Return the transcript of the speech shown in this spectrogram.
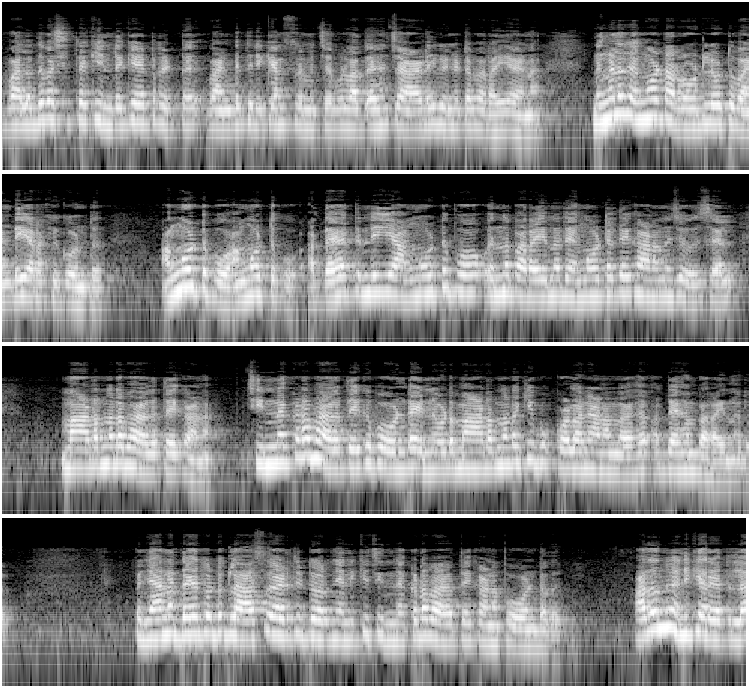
വലതുവശത്തേക്ക് ഇൻഡിക്കേറ്റർ ഇട്ട് വണ്ടി തിരിക്കാൻ ശ്രമിച്ചപ്പോൾ അദ്ദേഹം ചാടി വീണിട്ട് പറയുകയാണ്. നിങ്ങൾ എങ്ങോട്ടാ റോഡിലോട്ട് വണ്ടി ഇറക്കിക്കൊണ്ട്? അങ്ങോട്ട് പോ അങ്ങോട്ട് പോ. അദ്ദേഹത്തിന്റെ ഈ അങ്ങോട്ട് പോ എന്ന് പറയുന്നത് എങ്ങോട്ടത്തേക്കാണെന്ന് ചോദിച്ചാൽ മാടന്നട ഭാഗത്തേക്കാണ്. ചിന്നക്കട ഭാഗത്തേക്ക് പോകേണ്ട എന്നോട് മാടന്നടയ്ക്ക് പൊക്കോളാനാണ് അദ്ദേഹം പറയുന്നത്. അപ്പൊ ഞാൻ അദ്ദേഹത്തോട് ഗ്ലാസ് കഴിച്ചിട്ട് പറഞ്ഞു എനിക്ക് ചിന്നക്കട ഭാഗത്തേക്കാണ് പോകേണ്ടത്. അതൊന്നും എനിക്കറിയത്തില്ല.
